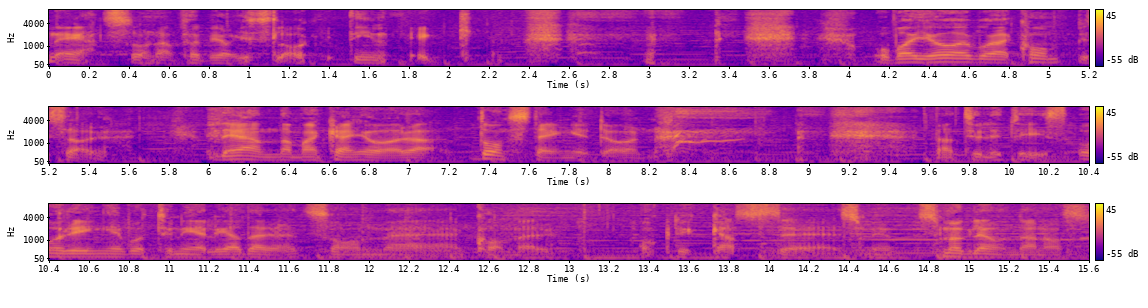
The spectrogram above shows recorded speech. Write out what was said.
näsorna för vi har ju slagit in väggen. och vad gör våra kompisar? Det enda man kan göra, de stänger dörren. Naturligtvis. Och ringer vår turnéledare som eh, kommer och lyckas eh, smuggla undan oss.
